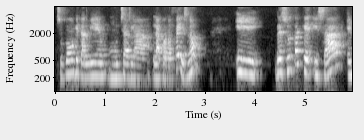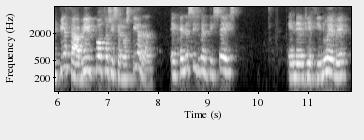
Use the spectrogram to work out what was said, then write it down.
Supongo que también muchas la, la conocéis, ¿no? Y resulta que Isaac empieza a abrir pozos y se los cierran. En Génesis 26, en el 19,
